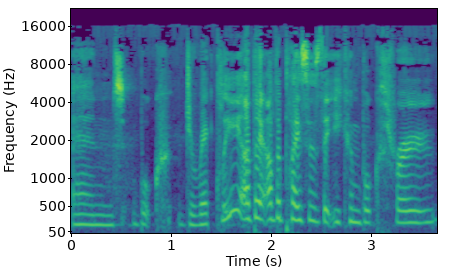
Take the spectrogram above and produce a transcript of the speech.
and book directly. Are there other places that you can book through?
